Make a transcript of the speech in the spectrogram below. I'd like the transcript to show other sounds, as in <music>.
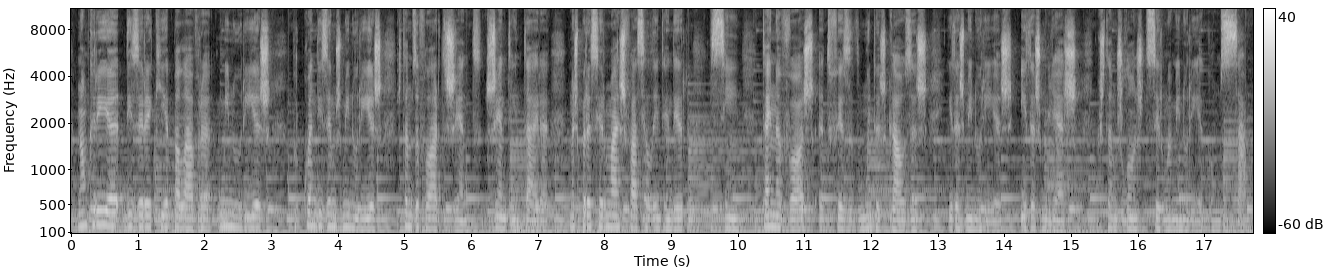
Não queria dizer aqui a palavra minorias, porque quando dizemos minorias estamos a falar de gente, gente inteira, mas para ser mais fácil de entender, sim, tem na voz a defesa de muitas causas e das minorias e das mulheres, que estamos longe de ser uma minoria, como se sabe.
